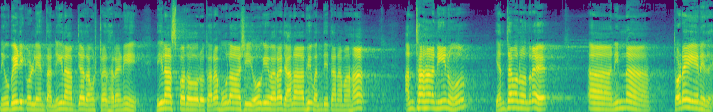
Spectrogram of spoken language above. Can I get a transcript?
ನೀವು ಬೇಡಿಕೊಳ್ಳಿ ಅಂತ ನೀಲಾಬ್ಜ ಧರಣಿ ಲೀಲಾಸ್ಪದವರು ತರ ಮೂಲಾಶಿ ಯೋಗಿವರ ಜಾಲಾಭಿವಂದಿತ ನಮಃ. ಅಂತಹ ನೀನು ಎಂಥವನು ಅಂದರೆ ನಿನ್ನ ತೊಡೆ ಏನಿದೆ,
